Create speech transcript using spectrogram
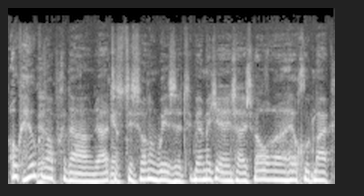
ook heel knap gedaan. Ja, het, is, het is wel een wizard. Ik ben met je eens. Hij is wel eh, heel goed. Maar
